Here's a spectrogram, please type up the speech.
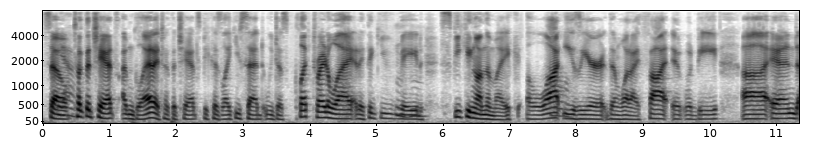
So yeah. took the chance. I'm glad I took the chance because, like you said, we just clicked right away. And I think you mm-hmm. made speaking on the mic a lot oh. easier than what I thought it would be. Uh, and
